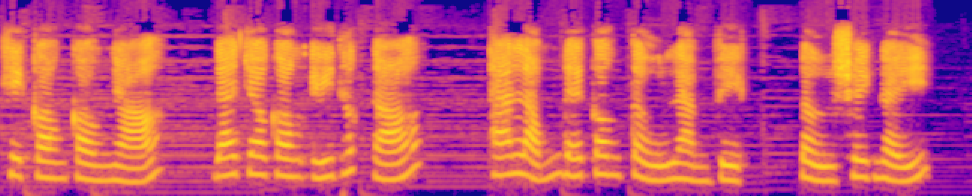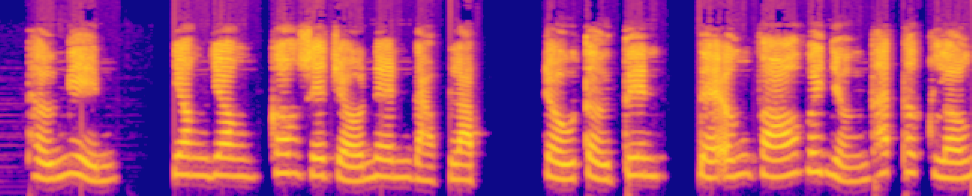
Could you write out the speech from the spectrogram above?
Khi con còn nhỏ, đã cho con ý thức đó, thả lỏng để con tự làm việc, tự suy nghĩ, thử nghiệm dần dần con sẽ trở nên độc lập, đủ tự tin để ứng phó với những thách thức lớn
